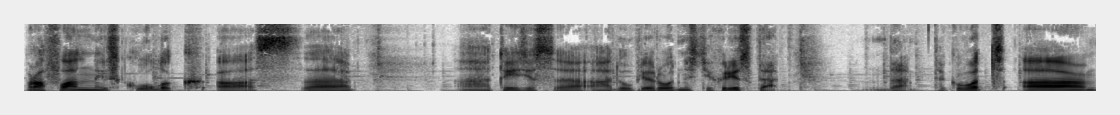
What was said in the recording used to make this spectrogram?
профанный сколок э, с э, тезиса о двуприродности Христа. Да, так вот, э,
